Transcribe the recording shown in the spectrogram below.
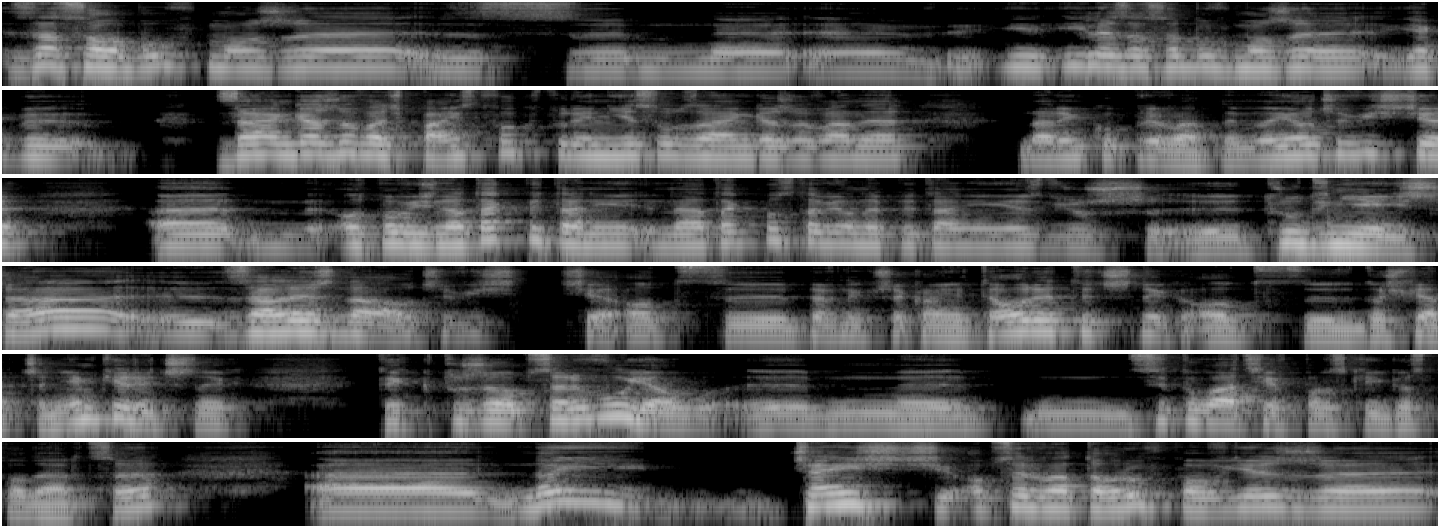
zasobów może, z, y, y, ile zasobów może jakby zaangażować państwo, które nie są zaangażowane na rynku prywatnym. No i oczywiście e, odpowiedź na tak pytanie, na tak postawione pytanie jest już y, trudniejsza, zależna oczywiście od pewnych przekonań teoretycznych, od doświadczeń empirycznych, tych, którzy obserwują y, y, sytuację w polskiej gospodarce. E, No i część obserwatorów powie, że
